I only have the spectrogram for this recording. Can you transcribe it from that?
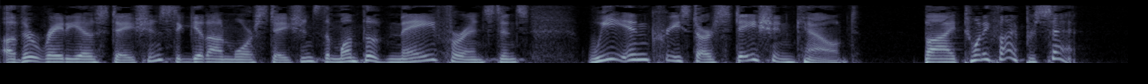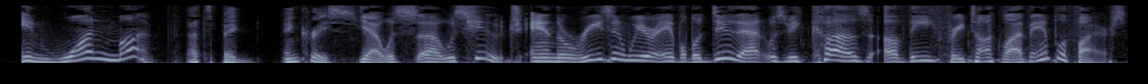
other radio stations to get on more stations. The month of May, for instance, we increased our station count by 25% in one month. That's a big increase. Yeah, it was uh, was huge. And the reason we were able to do that was because of the Free Talk Live amplifiers.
